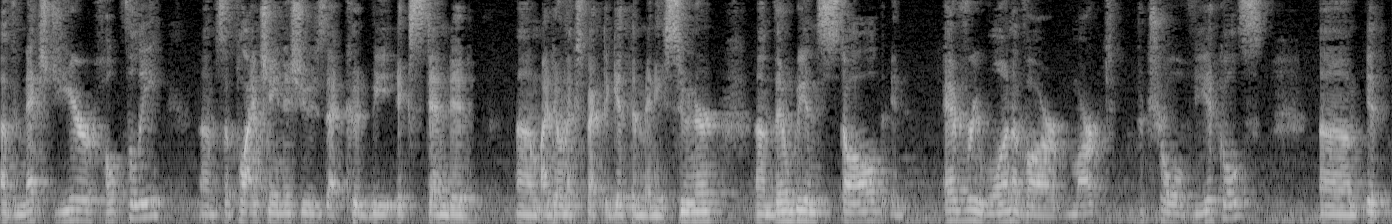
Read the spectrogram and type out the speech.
of next year, hopefully. Um, supply chain issues that could be extended. Um, I don't expect to get them any sooner. Um, they'll be installed in every one of our marked patrol vehicles. Um, it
